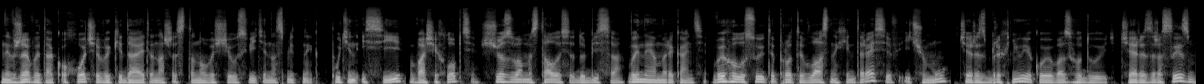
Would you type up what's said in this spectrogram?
Невже ви так охоче викидаєте наше становище у світі на смітник? Путін і Сі, ваші хлопці? Що з вами сталося до біса? Ви не американці. Ви голосуєте проти власних інтересів і чому? Через брехню, якою вас годують. Через расизм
